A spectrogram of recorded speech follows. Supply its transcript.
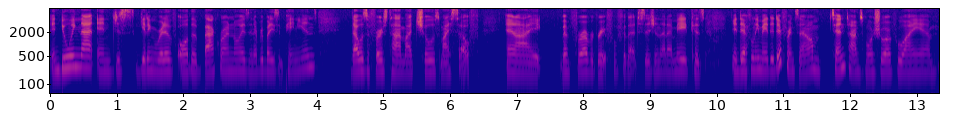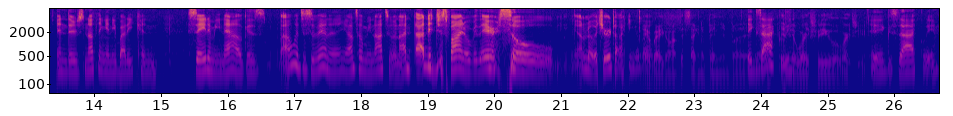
And doing that and just getting rid of all the background noise and everybody's opinions that was the first time I chose myself. And I am forever grateful for that decision that I made because it definitely made a difference. Now I'm ten times more sure of who I am, and there's nothing anybody can say to me now because I went to Savannah and y'all told me not to, and I, I did just fine over there. So I don't know what you're talking about. Everybody gonna have their second opinion, but Exactly. if it works for you, it works for you. Exactly.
